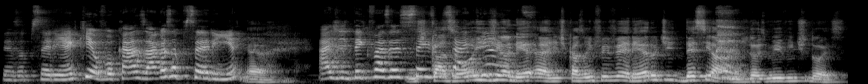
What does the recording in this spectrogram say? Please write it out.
tem essa pulseirinha aqui, eu vou casar com essa pulseirinha. É. A gente tem que fazer esse 6 em 7. casou em janeiro, é, a gente casou em fevereiro de, desse ano, de 2022.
